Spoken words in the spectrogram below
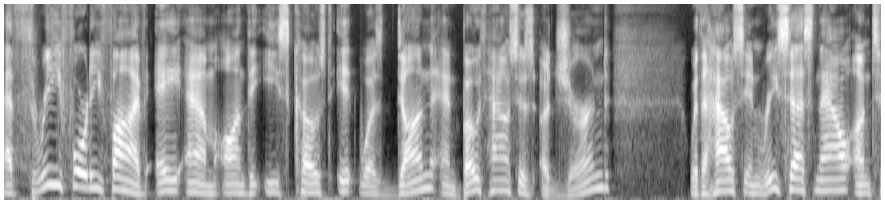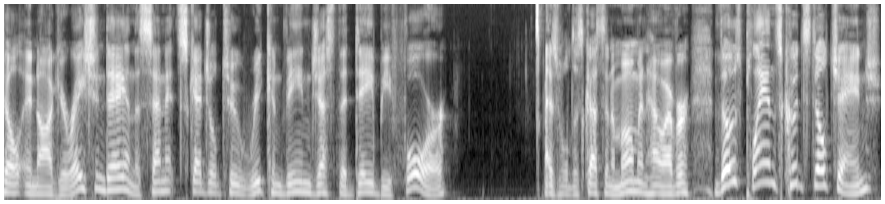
At 3:45 a.m. on the East Coast, it was done and both houses adjourned. With the House in recess now until Inauguration Day and the Senate scheduled to reconvene just the day before. As we'll discuss in a moment, however, those plans could still change.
